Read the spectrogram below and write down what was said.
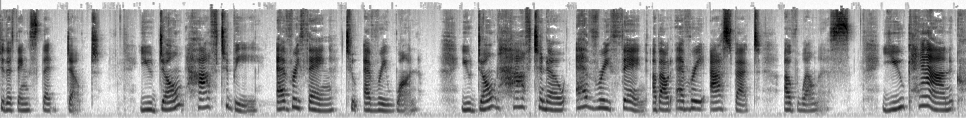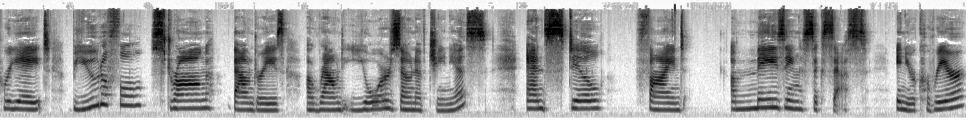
to the things that don't. You don't have to be everything to everyone. You don't have to know everything about every aspect of wellness. You can create beautiful, strong boundaries around your zone of genius and still find amazing success in your career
